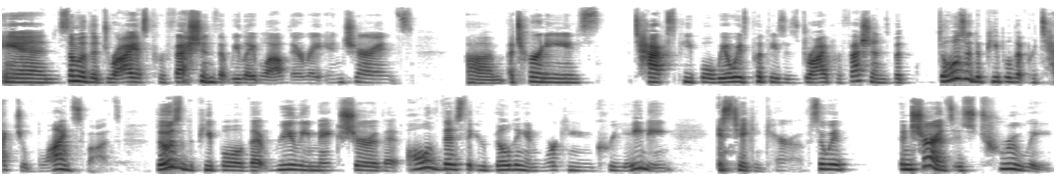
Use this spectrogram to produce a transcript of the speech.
And some of the driest professions that we label out there, right? Insurance, um, attorneys, tax people, we always put these as dry professions, but those are the people that protect your blind spots. Those are the people that really make sure that all of this that you're building and working and creating is taken care of. So it insurance is truly,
